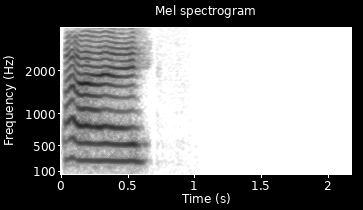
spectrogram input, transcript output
Bye.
